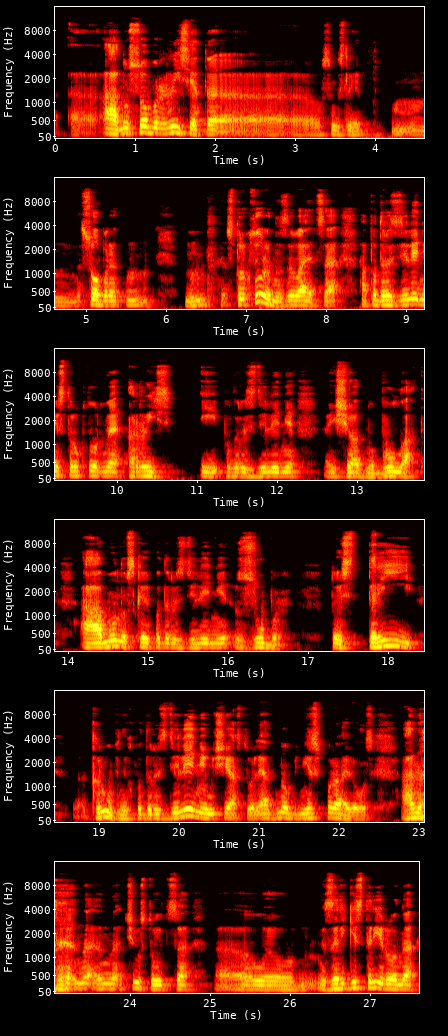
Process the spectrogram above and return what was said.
э, а, ну СОБР, Рысь это, э, в смысле, СОБР это структура называется, а подразделение структурное Рысь и подразделение еще одно Булат, а ОМОНовское подразделение Зубр. То есть три крупных подразделений участвовали, одно бы не справилось. Она, она чувствуется, э, зарегистрировано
